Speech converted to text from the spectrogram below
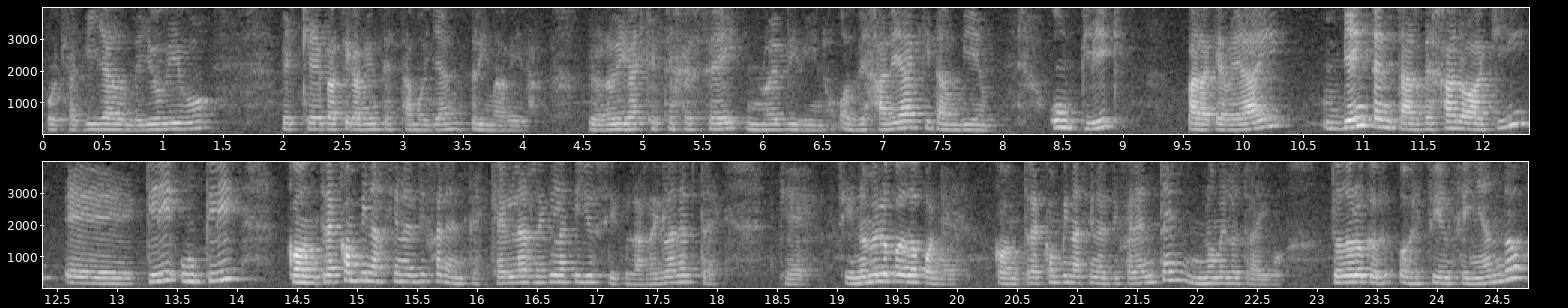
porque aquí ya donde yo vivo es que prácticamente estamos ya en primavera. Pero no digáis que este jersey no es divino. Os dejaré aquí también un clic para que veáis. Voy a intentar dejaros aquí eh, un clic con tres combinaciones diferentes, que es la regla que yo sigo, la regla del 3, que si no me lo puedo poner con tres combinaciones diferentes, no me lo traigo. Todo lo que os estoy enseñando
